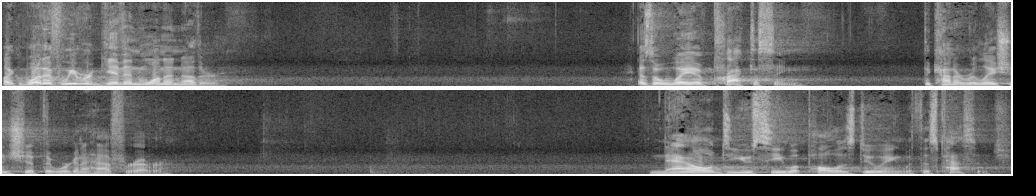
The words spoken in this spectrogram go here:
Like, what if we were given one another as a way of practicing the kind of relationship that we're going to have forever? Now, do you see what Paul is doing with this passage?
